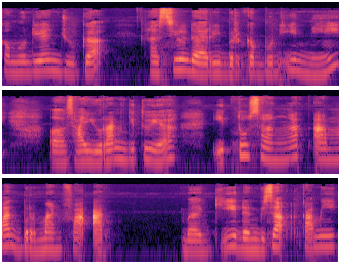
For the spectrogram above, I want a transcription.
Kemudian juga hasil dari berkebun ini e, sayuran gitu ya itu sangat amat bermanfaat bagi dan bisa kami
